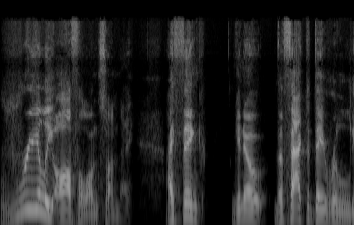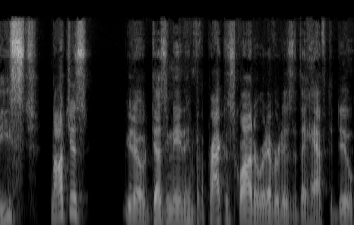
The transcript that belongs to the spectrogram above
Really awful on Sunday. I think, you know, the fact that they released not just you know, designated him for the practice squad or whatever it is that they have to do.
